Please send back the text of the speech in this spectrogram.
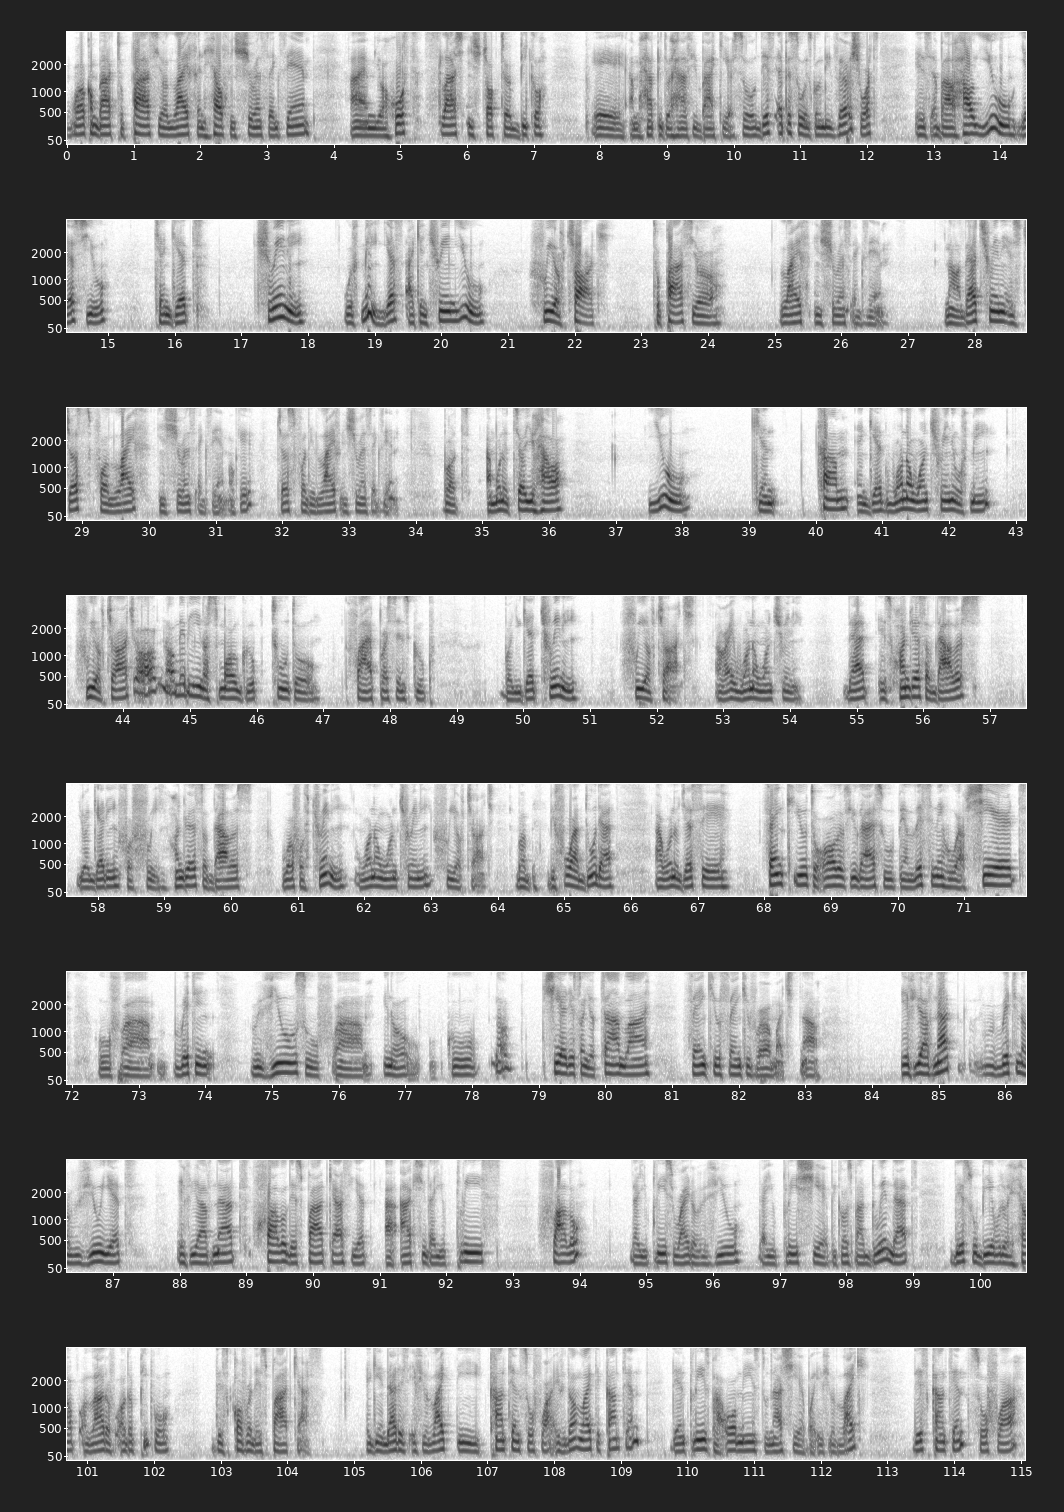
Welcome back to Pass Your Life and Health Insurance Exam. I'm your host slash instructor Biko. Hey, I'm happy to have you back here. So this episode is going to be very short. It's about how you, yes, you, can get training with me. Yes, I can train you free of charge to pass your life insurance exam. Now, that training is just for life insurance exam, okay? Just for the life insurance exam. But I'm going to tell you how you can come and get one-on-one training with me free of charge or you know, maybe in a small group, two to five persons group. But you get training free of charge. All right, one-on-one training. That is hundreds of dollars you are getting for free. Hundreds of dollars worth of training, one on one training, free of charge. But before I do that, I want to just say thank you to all of you guys who've been listening, who have shared, who've um, written reviews, who've, um, you know, who, you know, share this on your timeline. Thank you, thank you very much. Now, if you have not written a review yet, if you have not followed this podcast yet, I ask you that you please follow, that you please write a review, that you please share, because by doing that, this will be able to help a lot of other people discover this podcast. Again, that is if you like the content so far. If you don't like the content, then please, by all means, do not share. But if you like this content so far,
